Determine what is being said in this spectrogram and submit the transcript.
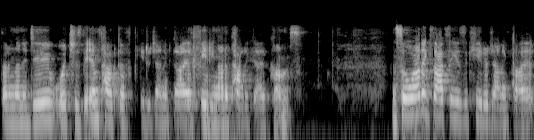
that I'm going to do, which is the impact of ketogenic diet feeding on hepatic outcomes. And so, what exactly is a ketogenic diet?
